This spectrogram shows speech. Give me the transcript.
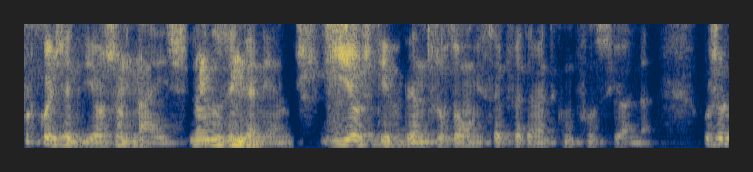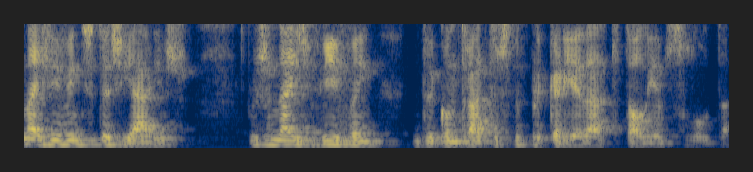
porque hoje em dia os jornais, não nos enganemos, e eu estive dentro de um e sei perfeitamente como funciona, os jornais vivem de estagiários, os jornais vivem de contratos de precariedade total e absoluta.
